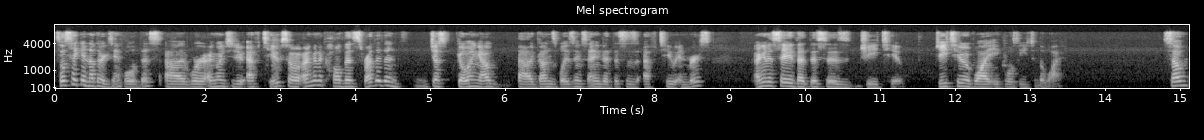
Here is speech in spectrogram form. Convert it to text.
So let's take another example of this uh, where I'm going to do F2. So I'm going to call this, rather than just going out uh, guns blazing saying that this is F2 inverse, I'm going to say that this is G2. G2 of y equals e to the y. So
